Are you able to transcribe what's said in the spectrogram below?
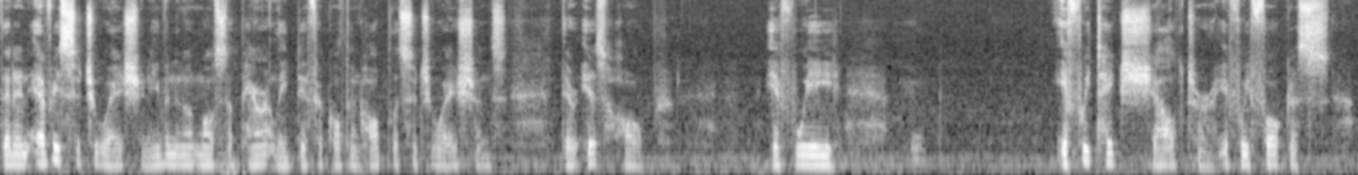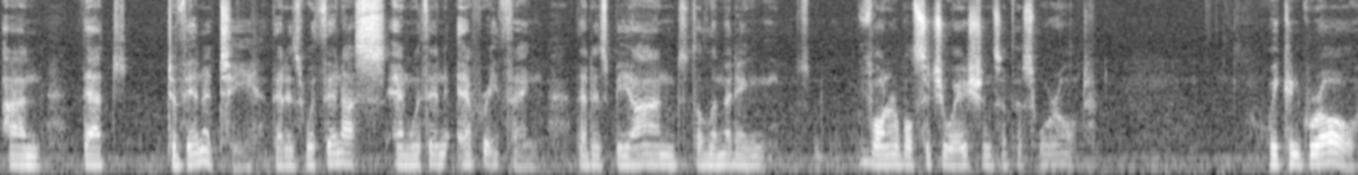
That in every situation, even in the most apparently difficult and hopeless situations, there is hope. If we, if we take shelter, if we focus on that divinity that is within us and within everything, that is beyond the limiting, vulnerable situations of this world we can grow,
